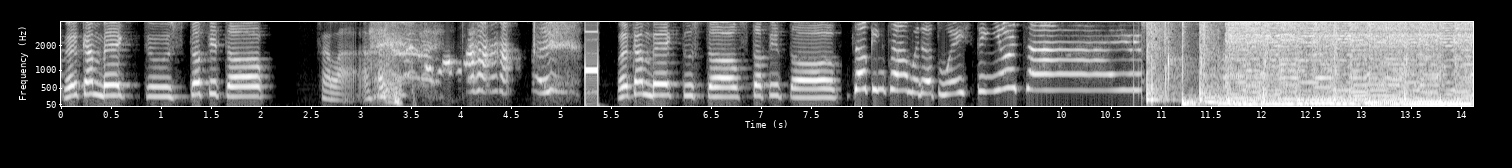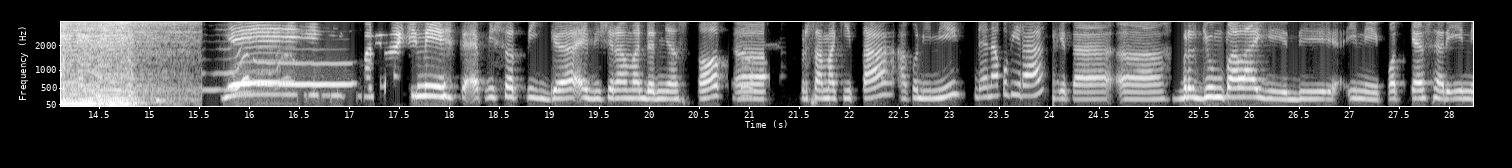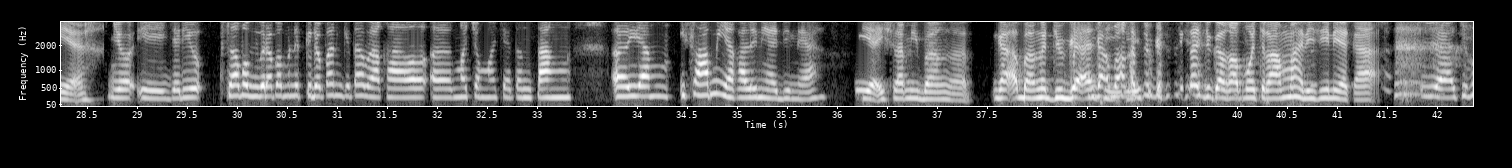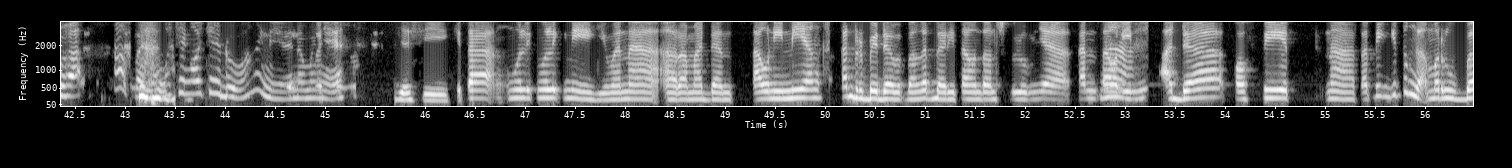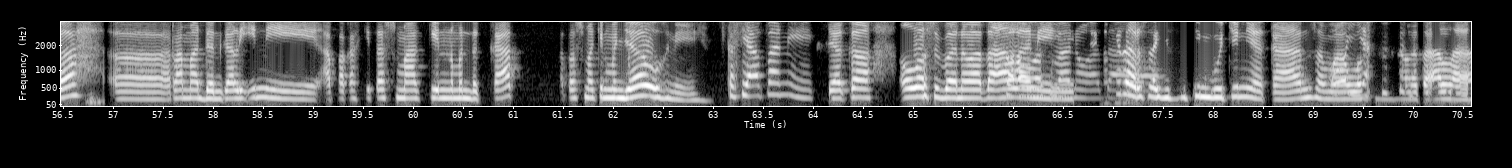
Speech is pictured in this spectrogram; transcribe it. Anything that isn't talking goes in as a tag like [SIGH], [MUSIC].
Welcome back to Stuffy Talk. Salah. Welcome back to Stop [LAUGHS] Stuffy Talk. Talking time without wasting your time. Yeay, kembali lagi nih ke episode 3 edisi Ramadannya Stok. Uh, bersama kita, aku Dini. Dan aku Vira. Kita uh, berjumpa lagi di ini podcast hari ini ya. Yoi, jadi selama beberapa menit ke depan kita bakal uh, ngoceh-ngoceh tentang uh, yang islami ya kali ini ya Din ya. Iya, islami banget. Nggak banget juga Nggak sih. banget juga sih. Kita juga nggak mau ceramah di sini ya, Kak. Iya, cuma apa ya, ngoceh-ngoceh doang ini ya namanya ya. Aja sih. Kita ngulik-ngulik nih gimana uh, Ramadan tahun ini yang kan berbeda banget dari tahun-tahun sebelumnya. Kan tahun Nah. ini ada COVID. Nah, tapi gitu nggak merubah uh, Ramadan kali ini. Apakah kita semakin mendekat atau semakin menjauh nih? Ke siapa nih? Ya ke Allah Subhanahu wa taala nih. Subhanahu wa Ta'ala. Kita harus lagi bucin-bucinnya kan sama Oh, Allah iya. Subhanahu wa taala.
